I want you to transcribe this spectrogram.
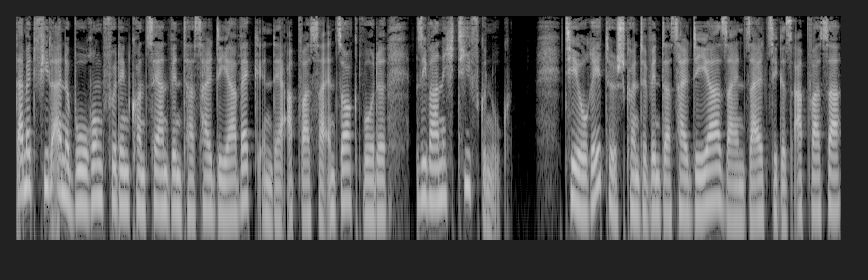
Damit fiel eine Bohrung für den Konzern Wintershaldea weg, in der Abwasser entsorgt wurde. Sie war nicht tief genug. Theoretisch könnte Wintershaldea sein salziges Abwasser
